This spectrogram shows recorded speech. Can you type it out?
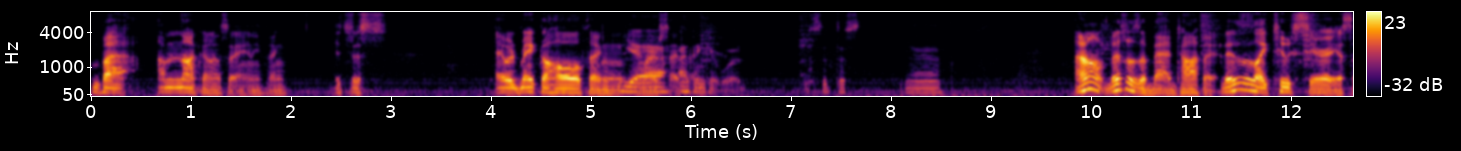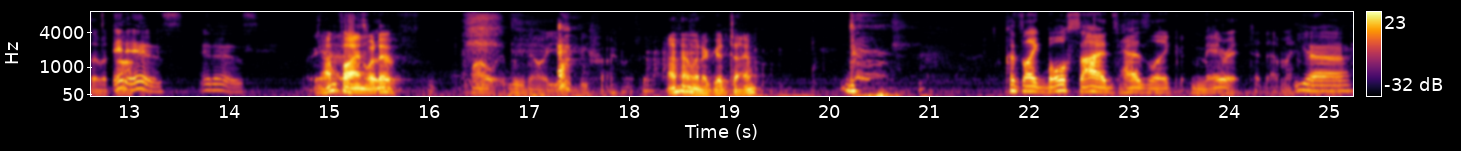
But I'm not gonna say anything. It's just it would make the whole thing Yeah, worse. I, I, think. think. it would. Just, it just, yeah. I don't. This was a bad topic. This is like too serious of a It topic. is. It is. Yeah, I'm fine with it. a- well, we know you would be fine with it. I'm having a good time. Cause like both sides has like merit to them. I Yeah. like.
